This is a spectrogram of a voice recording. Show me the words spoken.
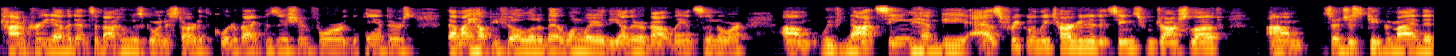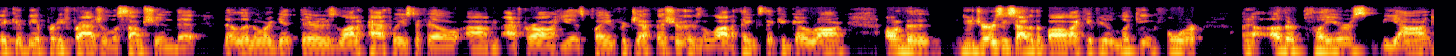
concrete evidence about who is going to start at the quarterback position for the Panthers. That might help you feel a little bit one way or the other about Lance Lenoir. Um, we've not seen him be as frequently targeted, it seems, from Josh Love. Um, so just keep in mind that it could be a pretty fragile assumption that that Lenoir get there. There's a lot of pathways to fail. Um, after all, he is playing for Jeff Fisher. There's a lot of things that could go wrong. On the New Jersey side of the ball, like if you're looking for uh, other players beyond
